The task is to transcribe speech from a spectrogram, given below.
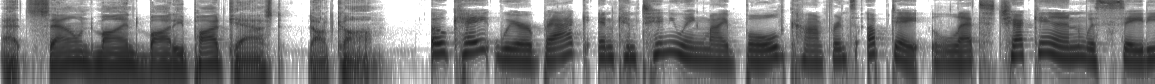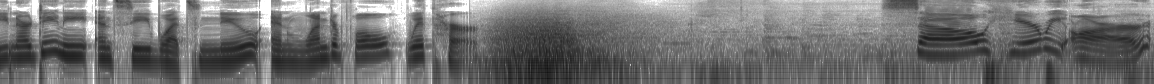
at soundmindbodypodcast.com. Okay, we're back and continuing my bold conference update. Let's check in with Sadie Nardini and see what's new and wonderful with her. So here we are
